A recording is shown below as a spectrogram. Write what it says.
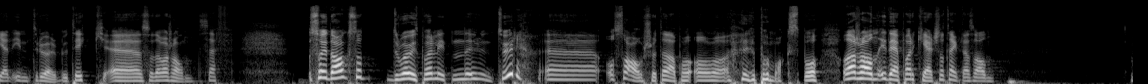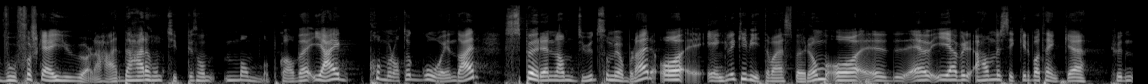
i en interiørbutikk. Eh, så det var sånn seff. Så i dag så dro jeg ut på en liten rundtur, eh, og så avslutta jeg da på, på Maxbo. Og det er sånn, idet jeg parkerte, så tenkte jeg sånn Hvorfor skal jeg gjøre det her? Det her er sånn typisk sånn manneoppgave. Jeg kommer nå til å gå inn der, spørre en eller annen dude som jobber der, og egentlig ikke vite hva jeg spør om. Og eh, jeg, jeg vil, han vil sikkert bare tenke hun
